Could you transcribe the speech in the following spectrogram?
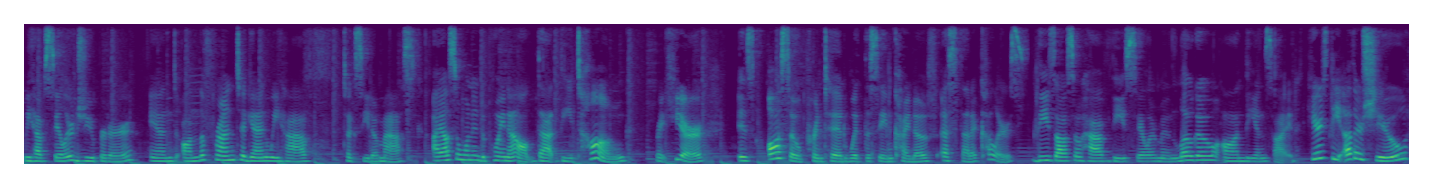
we have Sailor Jupiter. And on the front, again, we have Tuxedo Mask. I also wanted to point out that the tongue right here is also printed with the same kind of aesthetic colors. These also have the Sailor Moon logo on the inside. Here's the other shoe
